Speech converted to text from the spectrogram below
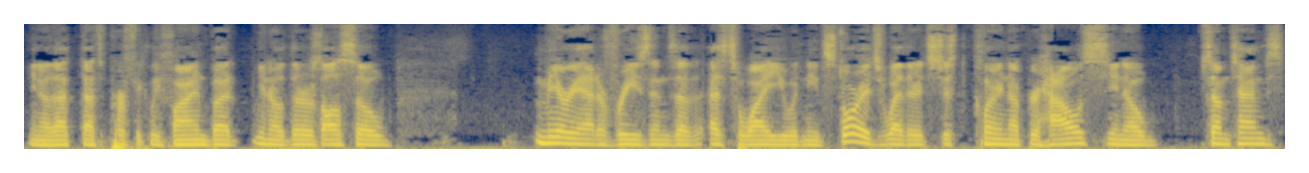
You know, that, that's perfectly fine. But, you know, there's also, myriad of reasons of, as to why you would need storage, whether it's just clearing up your house, you know, sometimes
